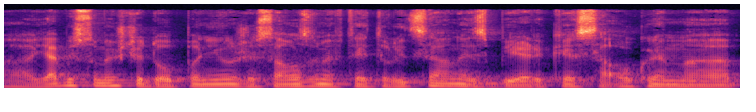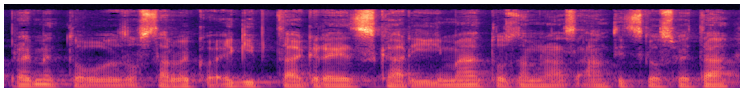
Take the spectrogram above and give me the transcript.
Ja by som ešte doplnil, že samozrejme v tejto liceálnej zbierke sa okrem eh, predmetov zo starovekého Egypta, Grécka, Ríma, to znamená z antického sveta,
